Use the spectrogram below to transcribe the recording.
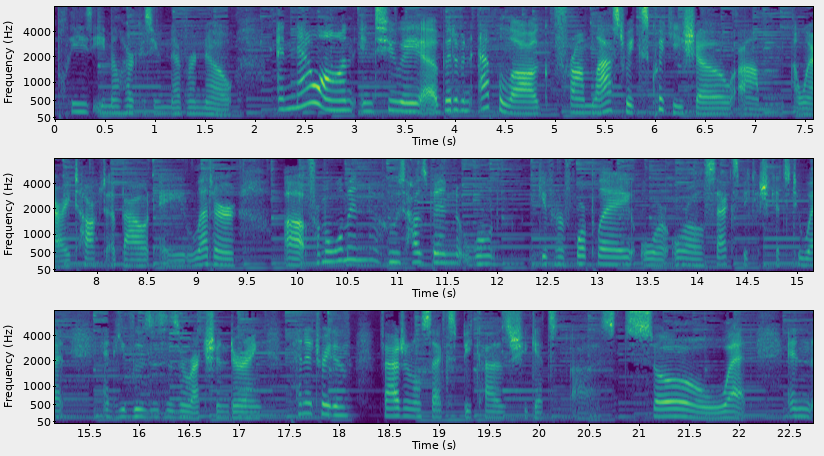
please email her because you never know. And now on into a, a, bit of an epilogue from last week's Quickie show, um, where I talked about a letter uh, from a woman whose husband won't give her foreplay or oral sex because she gets too wet, and he loses his erection during penetrative vaginal sex because she gets uh, so wet. And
